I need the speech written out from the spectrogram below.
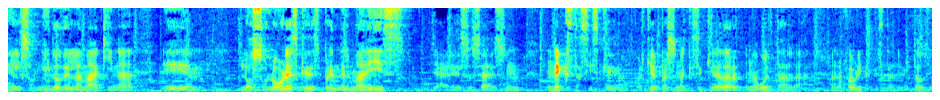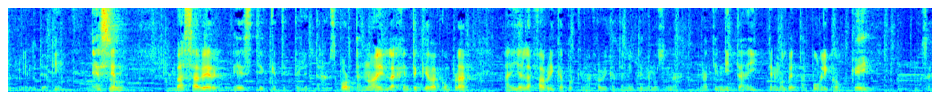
el sonido de la máquina, eh, los olores que desprende el maíz, ya eso, o sea, es un un éxtasis que cualquier persona que se quiera dar una vuelta a la, a la fábrica que están invitados, incluyéndote a ti. Eso. Vas a ver este, que te teletransporta, ¿no? Hay la gente que va a comprar ahí a la fábrica, porque en la fábrica también tenemos una, una tiendita y tenemos venta al público. Ok. O sea,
